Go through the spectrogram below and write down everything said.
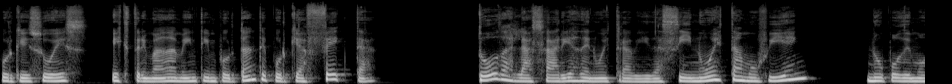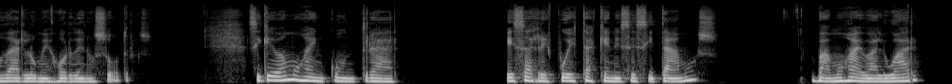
porque eso es extremadamente importante porque afecta todas las áreas de nuestra vida. Si no estamos bien, no podemos dar lo mejor de nosotros. Así que vamos a encontrar esas respuestas que necesitamos. Vamos a evaluar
